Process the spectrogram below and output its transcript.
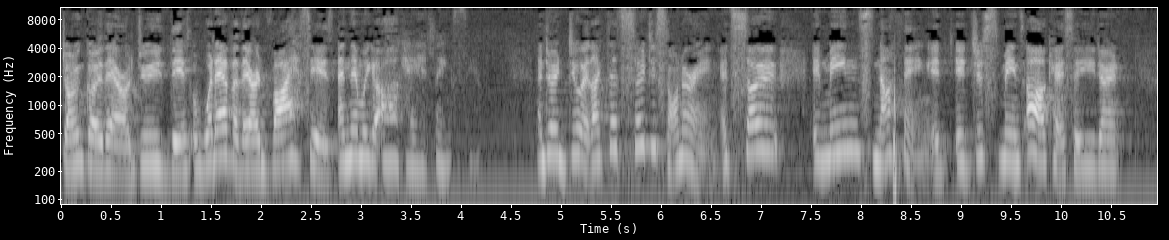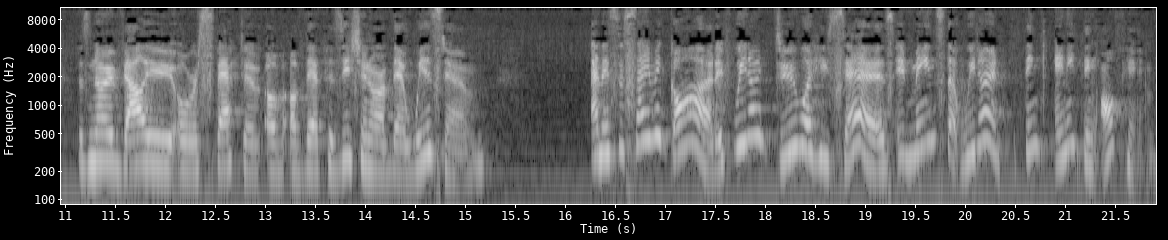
don't go there, or do this, or whatever their advice is. And then we go, oh, okay, thanks. And don't do it. Like, that's so dishonoring. It's so, it means nothing. It, it just means, oh, okay, so you don't, there's no value or respect of, of, of their position or of their wisdom. And it's the same with God. If we don't do what He says, it means that we don't think anything of Him.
